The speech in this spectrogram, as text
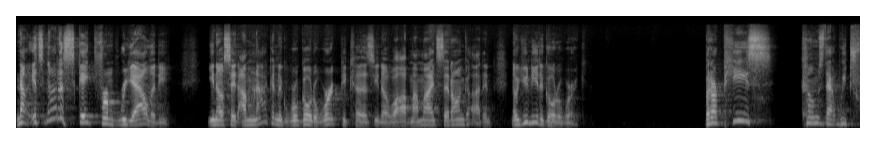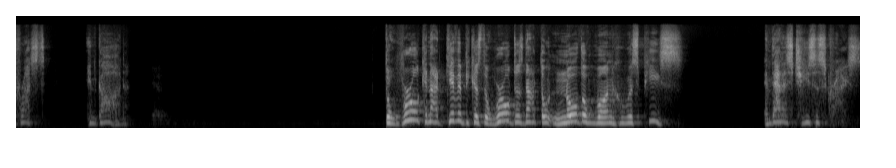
Now, it's not escape from reality. You know, said, I'm not going to go to work because, you know, well, my mind's set on God. And no, you need to go to work. But our peace comes that we trust in God. The world cannot give it because the world does not know the one who is peace. And that is Jesus Christ.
